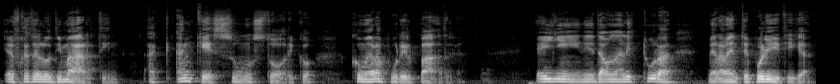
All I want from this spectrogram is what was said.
è il fratello di Martin, anch'esso uno storico, come era pure il padre. Egli ne dà una lettura meramente politica,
